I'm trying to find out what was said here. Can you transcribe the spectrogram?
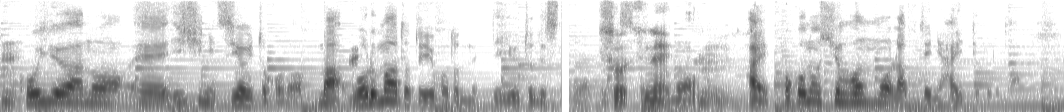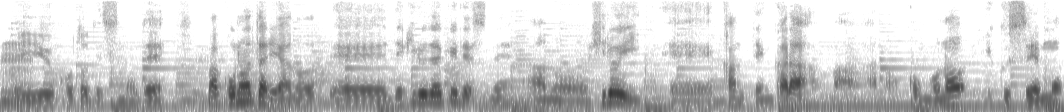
うん。こういうあの、えー意志に強いところ、まあ、ウォルマートということで言うとですね、そうですね。けれどもうん。はい、ここの資本も楽天に入ってくると。うんいうことですので、まあ、このあたりあの、えーできるだけですねあの広い、えー観点から、まあ、あの今後の行く末も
